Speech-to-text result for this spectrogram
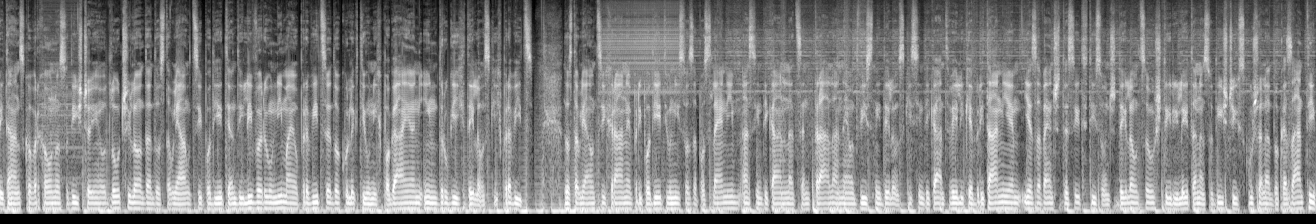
Britansko vrhovno sodišče je odločilo, da dostavljavci podjetja Deliveroo nimajo pravice do kolektivnih pogajanj in drugih delovskih pravic. Dostavljavci hrane pri podjetju niso zaposleni, a sindikalna centrala Neodvisni delovski sindikat Velike Britanije je za več deset tisoč delavcev štiri leta na sodiščih skušala dokazati,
